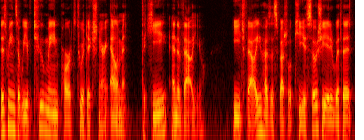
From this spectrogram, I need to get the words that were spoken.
This means that we have two main parts to a dictionary element the key and the value. Each value has a special key associated with it,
